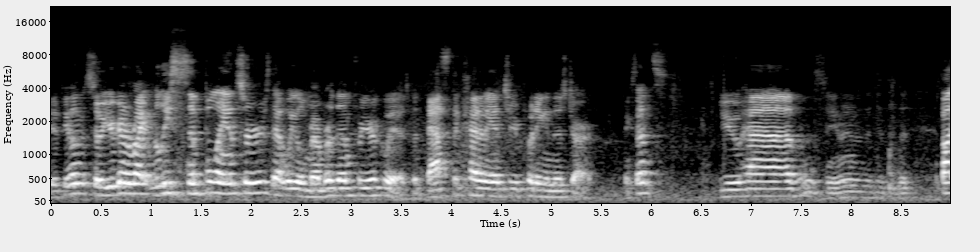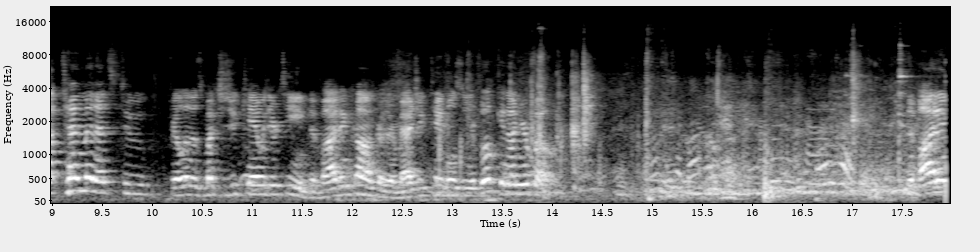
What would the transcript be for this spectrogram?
Good feeling? So you're going to write really simple answers. That way you'll remember them for your quiz. But that's the kind of answer you're putting in this jar. Make sense? You have let's see, about 10 minutes to fill in as much as you can with your team. Divide and conquer. There are magic tables in your book and on your phone. Divide and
